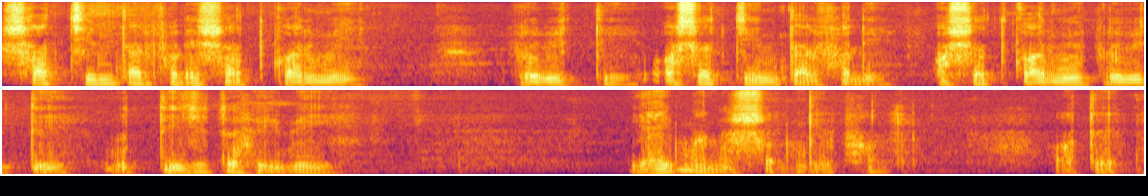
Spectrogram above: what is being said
সৎ চিন্তার ফলে সৎ কর্মে প্রবৃত্তি, অসৎ চিন্তার ফলে অসৎ কর্মে প্রবৃত্তি উত্তেজিত হইবেই। ইহাই মানুষ সঙ্গের ফল। অতএব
